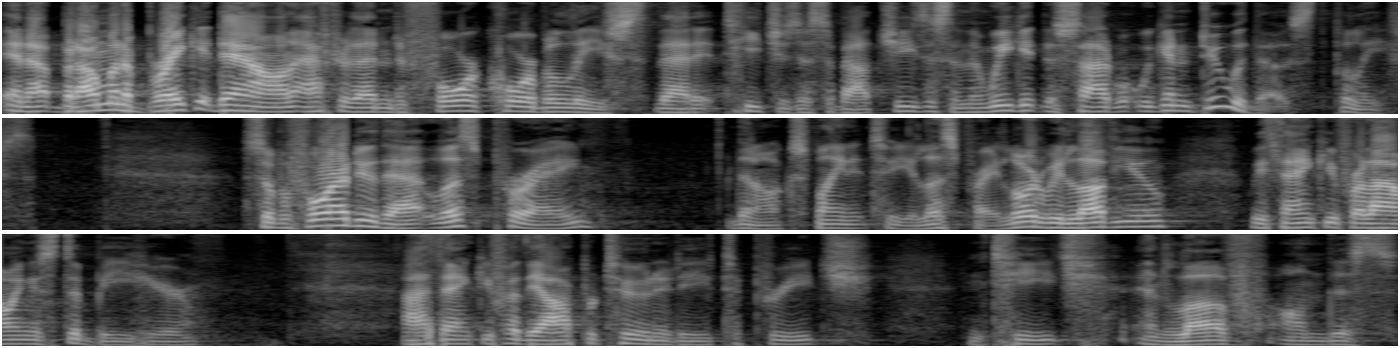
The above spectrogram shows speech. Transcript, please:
And I, but I'm going to break it down after that into four core beliefs that it teaches us about Jesus, and then we get to decide what we're going to do with those beliefs. So before I do that, let's pray. Then I'll explain it to you. Let's pray. Lord, we love you. We thank you for allowing us to be here. I thank you for the opportunity to preach and teach and love on this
